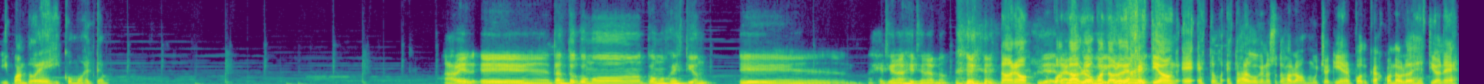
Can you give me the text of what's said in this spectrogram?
y cuándo es y cómo es el tema. A ver, eh, tanto como, como gestión, eh, gestionar, gestionar no. No, no. Cuando hablo, cuando hablo de gestión, eh, esto, esto es algo que nosotros hablamos mucho aquí en el podcast. Cuando hablo de gestión es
